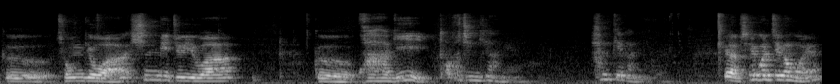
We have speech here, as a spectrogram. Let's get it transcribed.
그 종교와 신비주의와 그 과학이 떨어진 게 아니에요. 함께 가는 거예요. 그다음 세 번째가 뭐예요?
